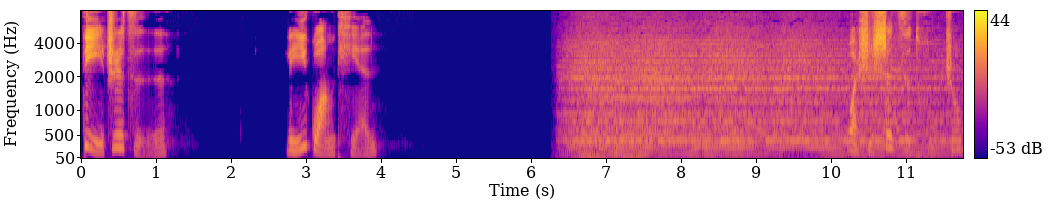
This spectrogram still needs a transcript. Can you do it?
地之子，李广田。我是身自土中，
